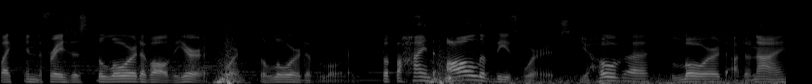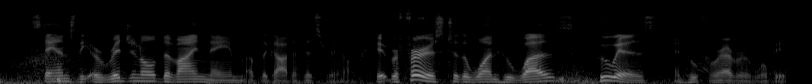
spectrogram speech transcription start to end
like in the phrases the Lord of all the earth or the Lord of. But behind all of these words, Jehovah, Lord, Adonai, stands the original divine name of the God of Israel. It refers to the one who was, who is, and who forever will be.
